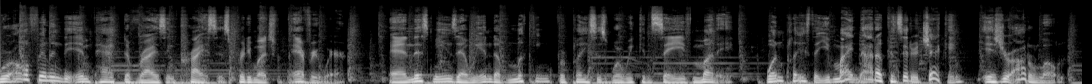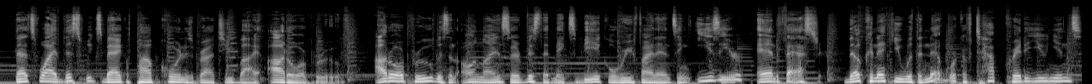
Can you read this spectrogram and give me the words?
We're all feeling the impact of rising prices pretty much everywhere. And this means that we end up looking for places where we can save money. One place that you might not have considered checking is your auto loan. That's why this week's bag of popcorn is brought to you by Auto Approve. Auto Approve is an online service that makes vehicle refinancing easier and faster. They'll connect you with a network of top credit unions,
